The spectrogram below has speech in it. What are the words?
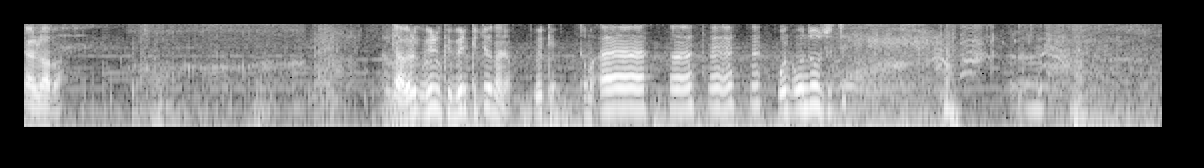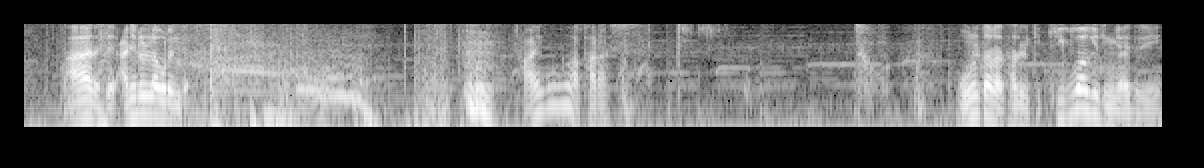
야 일로 와봐 야, 왜 이렇게, 왜 이렇게, 왜 이렇게 뛰어다녀? 왜 이렇게? 잠깐만, 에, 에, 에, 에, 에, 언, 언제 오셨지? 아, 나 진짜 안 이럴라고 그랬는데. 아이고, 아파라, 씨. 참, 오늘따라 다들 이렇게 기구하게 죽냐, 애들이.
